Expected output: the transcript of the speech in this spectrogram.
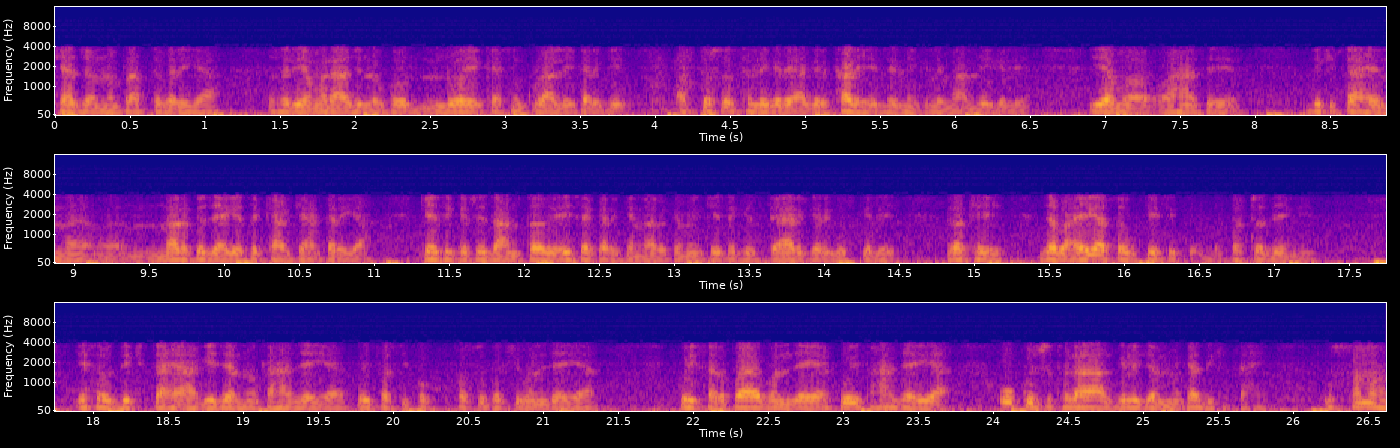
क्या जन्म प्राप्त करेगा। फिर यमराज लोग लोहे का सिंकुड़ा लेकर के, अस्त्र शस्त्र लेकर आगे खड़े लेने के लिए, मारने के लिए। यम वहाँ से दिखता है नरक जाएगा तो क्या क्या करेगा? कैसे कैसे है, ऐसा करके नरक में कैसे कैसे तैयार करेगा, उसके लिए रखे। जब आएगा तो कैसे कष्ट देंगे? ये सब दिखता है, आगे जन्म कहाँ जाएगा? कोई पशु पक्षी बन जाएगा, कोई सरपा बन जाएगा, कोई कहाँ जाएगा? वो कुछ थोड़ा अगले जन्म का दिखता है। उस समय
